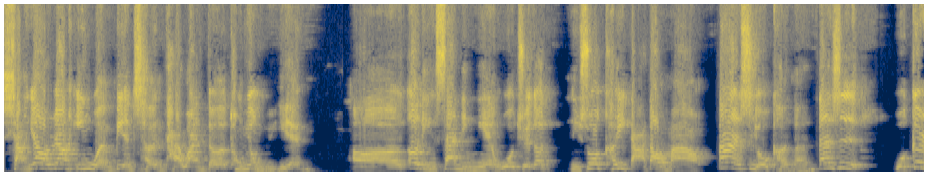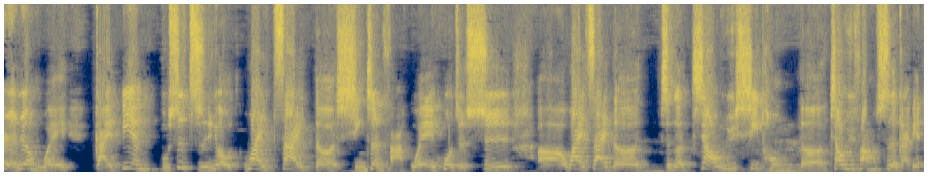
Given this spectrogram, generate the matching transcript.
想要让英文变成台湾的通用语言，呃，二零三零年，我觉得你说可以达到吗？当然是有可能，但是我个人认为。改变不是只有外在的行政法规，或者是呃外在的这个教育系统的教育方式的改变，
